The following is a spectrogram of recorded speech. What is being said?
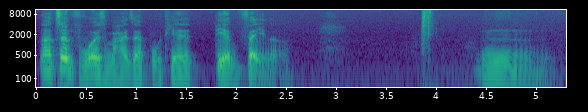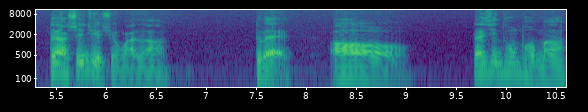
那政府为什么还在补贴电费呢？嗯，对啊，选举也选完了，对不对？哦，担心通膨吗？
